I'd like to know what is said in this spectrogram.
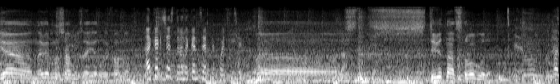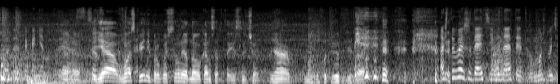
Я, наверное, самый заядлый фанат. А как часто вы на концерты ходите? Э, с 19 года. Ну, два года, как они Ага. Я в Москве не пропустил ни одного концерта, если что. Я могу подтвердить. А что вы ожидаете именно от этого? Может быть,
